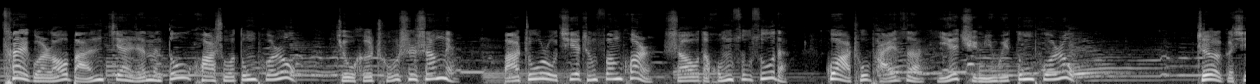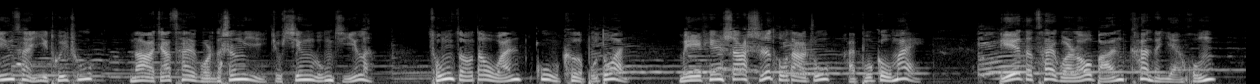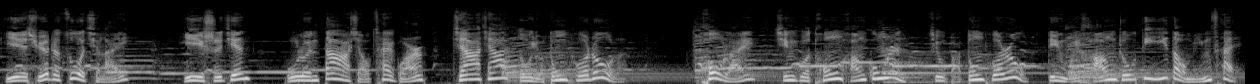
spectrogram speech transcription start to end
菜馆老板见人们都夸说东坡肉，就和厨师商量，把猪肉切成方块，烧得红酥酥的，挂出牌子，也取名为东坡肉。这个新菜一推出。那家菜馆的生意就兴隆极了，从早到晚顾客不断，每天杀十头大猪还不够卖。别的菜馆老板看得眼红，也学着做起来。一时间，无论大小菜馆，家家都有东坡肉了。后来经过同行公认，就把东坡肉定为杭州第一道名菜。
